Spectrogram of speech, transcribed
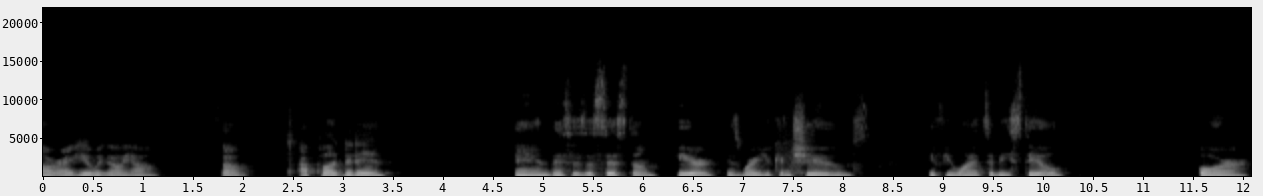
All right, here we go, y'all. So I plugged it in, and this is the system. Here is where you can choose if you want it to be still or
